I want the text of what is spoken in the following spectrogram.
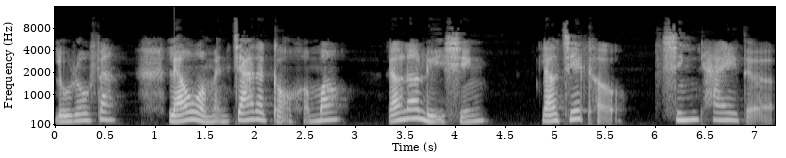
卤肉饭，聊我们家的狗和猫，聊聊旅行，聊街口新开的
